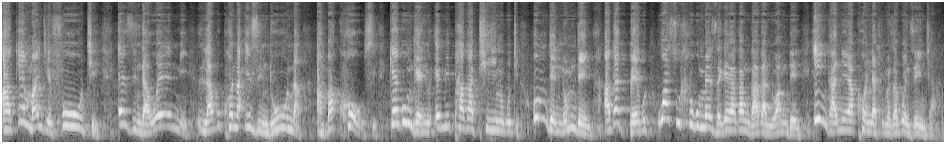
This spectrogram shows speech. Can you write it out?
Ake manje futhi ezindaweni la kukhona izinduna abakhosi ke kungenwe emiphakathini ukuthi umndeni nomndeni ake kubheke ukuthi wasuhlukumezeke kangaka lwamndeni ingane yakhona yahlumeza kwenze njani?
